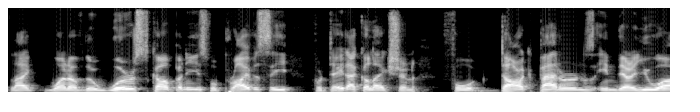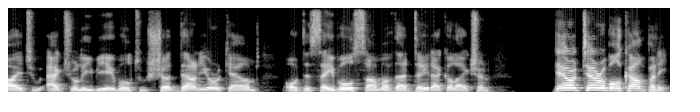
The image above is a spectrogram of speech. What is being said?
like one of the worst companies for privacy, for data collection, for dark patterns in their UI to actually be able to shut down your account or disable some of that data collection. They're a terrible company.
